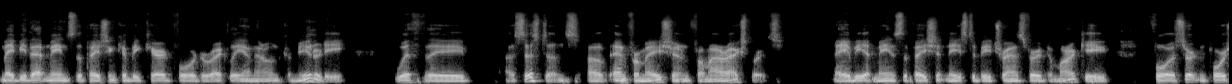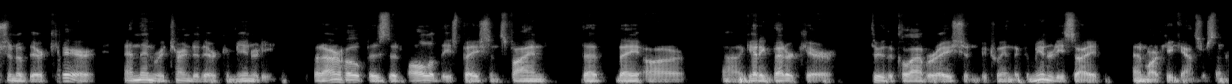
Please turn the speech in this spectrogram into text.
Maybe that means the patient can be cared for directly in their own community with the assistance of information from our experts. Maybe it means the patient needs to be transferred to Markey for a certain portion of their care and then return to their community. But our hope is that all of these patients find that they are uh, getting better care through the collaboration between the community site and Markey Cancer Center.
